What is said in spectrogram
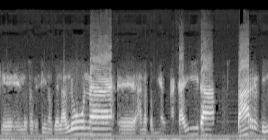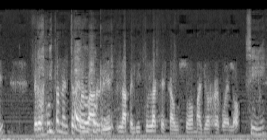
que Los asesinos de la luna, eh, Anatomía de una caída, Barbie, pero justamente fue Barbie la película que causó mayor revuelo. Sí.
